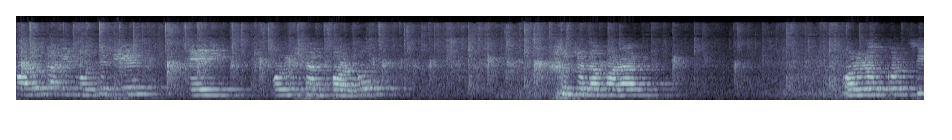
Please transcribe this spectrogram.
করতালির মধ্যে দিয়ে এই অনুষ্ঠান পর্ব সূচনা করার অনুরোধ করছি।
